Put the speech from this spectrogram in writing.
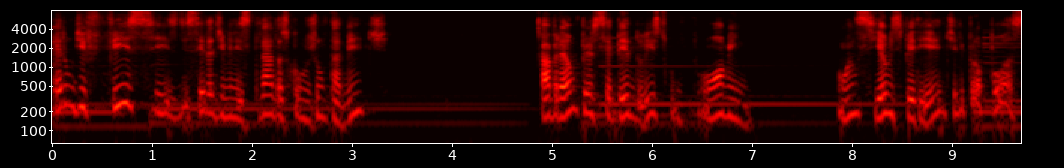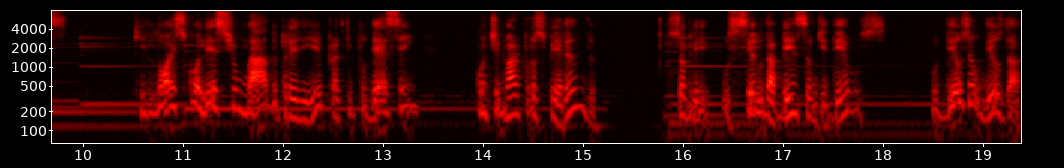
eram difíceis de ser administradas conjuntamente, Abraão, percebendo isso, um homem, um ancião experiente, ele propôs que Ló escolhesse um lado para ele ir, para que pudessem continuar prosperando sobre o selo da bênção de Deus. O Deus é o Deus da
